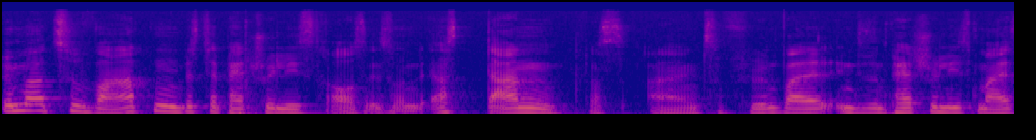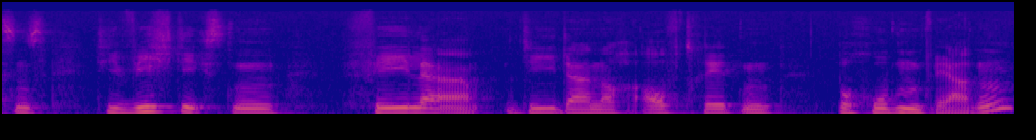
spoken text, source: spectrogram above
immer zu warten, bis der Patch-Release raus ist und erst dann das einzuführen, weil in diesem Patch-Release meistens die wichtigsten Fehler, die da noch auftreten, behoben werden.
